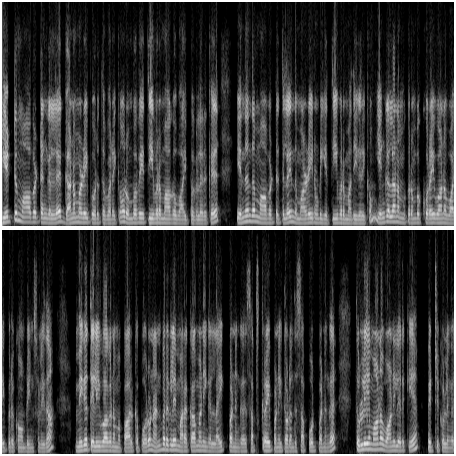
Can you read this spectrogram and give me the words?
எட்டு மாவட்டங்களில் கனமழை பொறுத்த வரைக்கும் ரொம்பவே தீவிரமாக வாய்ப்புகள் இருக்கு. எந்தெந்த மாவட்டத்தில் இந்த மழையினுடைய தீவிரம் அதிகரிக்கும்? எங்கெல்லாம் நமக்கு ரொம்ப குறைவான வாய்ப்பு இருக்கும் அப்படின்னு சொல்லி தான் மிக தெளிவாக நம்ம பார்க்க போறோம். நண்பர்களே மறக்காம நீங்க லைக் பண்ணுங்க, சப்ஸ்கிரைப் பண்ணி தொடர்ந்து சப்போர்ட் பண்ணுங்க. துல்லியமான வானிலை அறிக்கைய பெற்றுக்கொள்ளுங்க.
